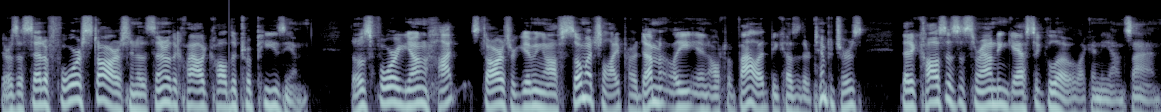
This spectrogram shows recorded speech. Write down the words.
There is a set of four stars near the center of the cloud called the trapezium. Those four young hot stars are giving off so much light, predominantly in ultraviolet because of their temperatures, that it causes the surrounding gas to glow like a neon sign.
